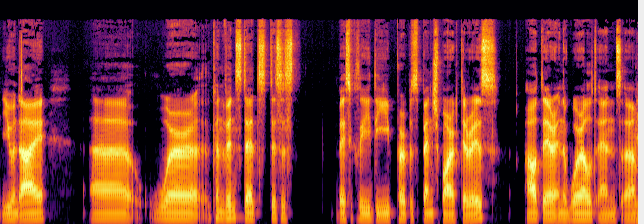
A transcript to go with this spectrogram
you and I uh, were convinced that this is basically the purpose benchmark there is out there in the world, and um.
